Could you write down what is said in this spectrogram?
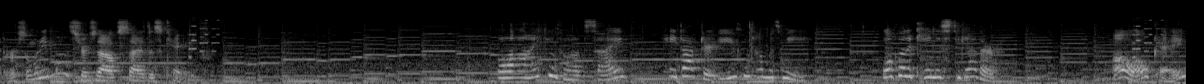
there are so many monsters outside this cave. Well, I can go outside. Hey, Doctor, you can come with me. We'll go to Canis together. Oh, okay.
